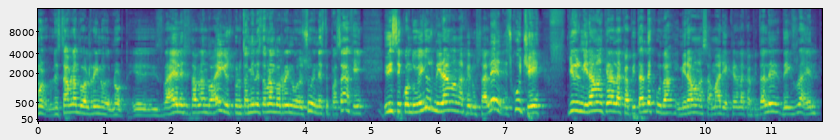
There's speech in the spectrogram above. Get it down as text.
bueno, le está hablando al reino del norte. Eh, Israel les está hablando a ellos, pero también le está hablando al reino del sur en este pasaje. Y dice, cuando ellos miraban a Jerusalén, escuche, ellos miraban que era la capital de Judá y miraban a Samaria, que era la capital de, de Israel,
